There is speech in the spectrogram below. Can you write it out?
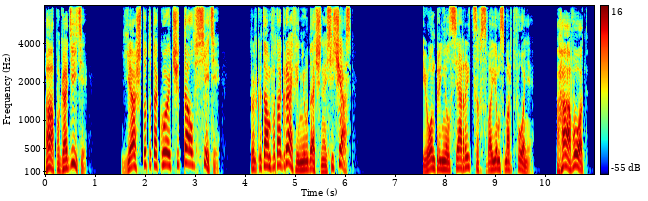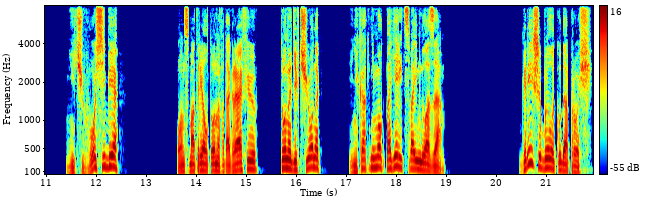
«А, погодите! Я что-то такое читал в сети. Только там фотография неудачная. Сейчас!» И он принялся рыться в своем смартфоне. «Ага, вот!» «Ничего себе!» Он смотрел то на фотографию, то на девчонок и никак не мог поверить своим глазам. Грише было куда проще.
